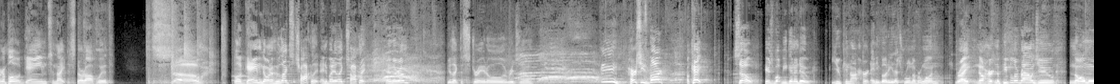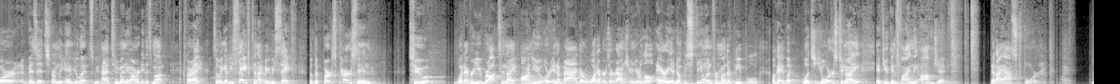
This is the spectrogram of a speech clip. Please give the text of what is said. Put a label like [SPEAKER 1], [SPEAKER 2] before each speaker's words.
[SPEAKER 1] We're going to play a little game tonight to start off with. So, a little game going. Who likes chocolate? Anybody like chocolate in the room? You like the straight old original? Mm, Hershey's bar? Okay, so here's what we're going to do. You cannot hurt anybody. That's rule number one, right? No hurting the people around you. No more visits from the ambulance. We've had too many already this month. All right? So we got to be safe tonight. We got to be safe. But the first person to whatever you brought tonight on you or in a bag or whatever's around you in your little area, don't be stealing from other people, okay? But what's yours tonight, if you can find the object that I asked for,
